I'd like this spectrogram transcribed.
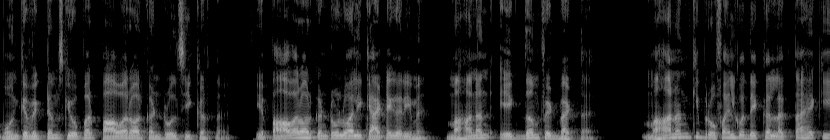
वो उनके विक्टिम्स के ऊपर पावर और कंट्रोल सीख करते हैं। ये पावर और कंट्रोल वाली कैटेगरी में महानंद एकदम फिट बैठता है। महानंद की प्रोफ़ाइल को देखकर लगता है कि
